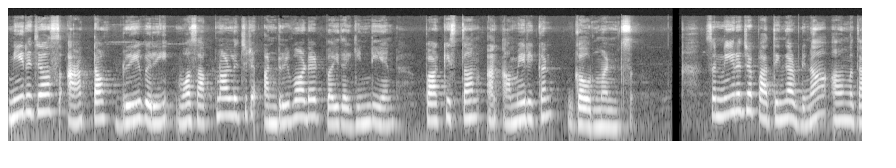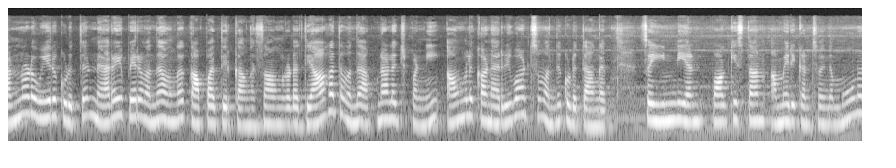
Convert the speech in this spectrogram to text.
Neerja's act of bravery was acknowledged and rewarded by the Indian Pakistan and American governments so Neerja பார்த்தீங்க அப்படின்னா அவங்க தன்னோட உயிரை கொடுத்து நிறைய பேரை வந்து அவங்க காப்பாற்றிருக்காங்க ஸோ அவங்களோட தியாகத்தை வந்து அக்னாலேஜ் பண்ணி அவங்களுக்கான ரிவார்ட்ஸும் வந்து கொடுத்தாங்க. So Indian Pakistan American so இந்த மூணு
